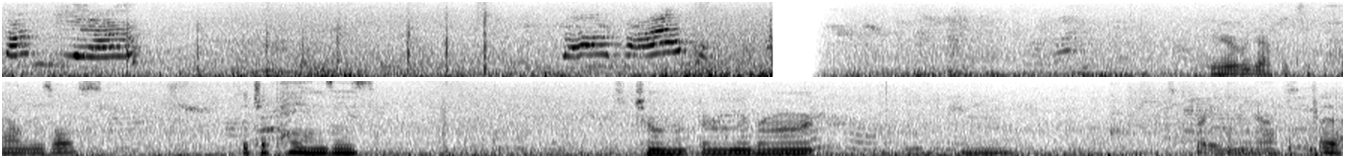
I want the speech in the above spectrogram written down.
Come here. Here we got the chimpanzees. The chimpanzees. Just chilling up there on the rock. It's pretty interesting. Ugh,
